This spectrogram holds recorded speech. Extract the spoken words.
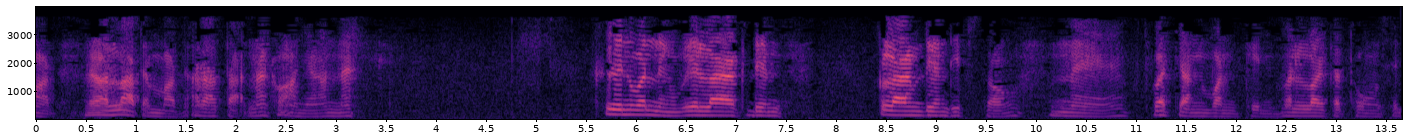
มาตและอาราตอมาตอาราตะนะเขาอ่านอย่างนั้นนะ คืนวันหนึ่งเวลาเดือนกลางเดือนที่สองแหนพระจันทร์วันเพ็ญวันลอยกระทงเสีย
